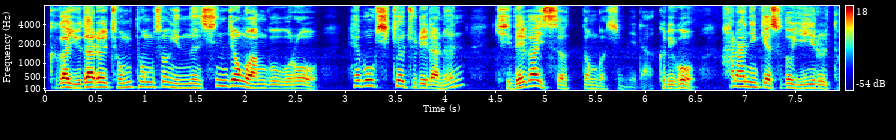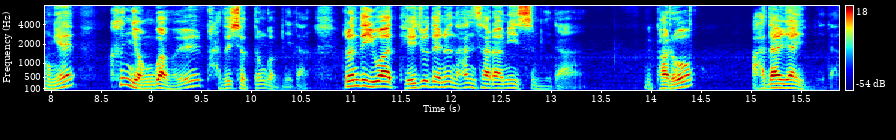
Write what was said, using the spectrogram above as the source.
그가 유다를 정통성 있는 신정 왕국으로 회복시켜 주리라는 기대가 있었던 것입니다. 그리고 하나님께서도 이 일을 통해 큰 영광을 받으셨던 겁니다. 그런데 이와 대조되는 한 사람이 있습니다. 바로 아달랴입니다.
